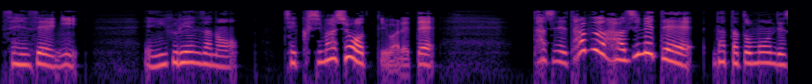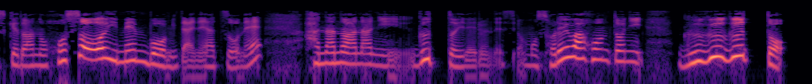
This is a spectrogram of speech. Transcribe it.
先生に、インフルエンザのチェックしましょうって言われて、私ね、多分初めてだったと思うんですけど、あの、細い綿棒みたいなやつをね、鼻の穴にぐっと入れるんですよ。もうそれは本当に、ぐぐぐっと、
